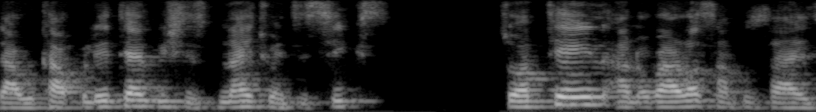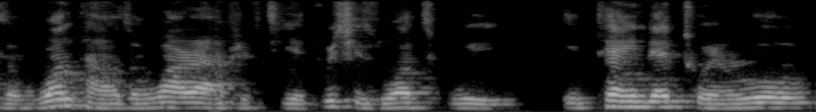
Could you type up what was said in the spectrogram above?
that we calculated, which is 926, to obtain an overall sample size of 1,158, which is what we intended to enroll,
